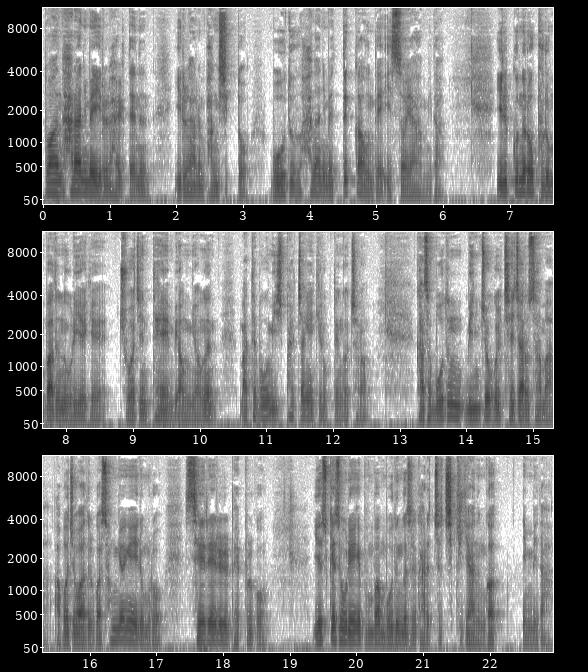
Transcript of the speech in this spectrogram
또한 하나님의 일을 할 때는 일을 하는 방식도 모두 하나님의 뜻 가운데 있어야 합니다. 일꾼으로 부름받은 우리에게 주어진 대명령은 마태복음 28장에 기록된 것처럼 가서 모든 민족을 제자로 삼아 아버지와 아들과 성령의 이름으로 세례를 베풀고 예수께서 우리에게 분부한 모든 것을 가르쳐 지키게 하는 것입니다.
